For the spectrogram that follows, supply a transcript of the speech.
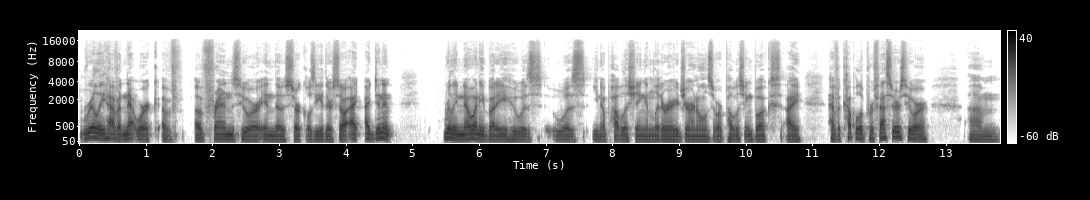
really have a network of of friends who are in those circles either. So I, I didn't really know anybody who was was you know publishing in literary journals or publishing books. I have a couple of professors who are um,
